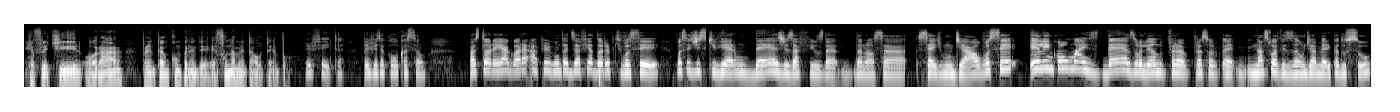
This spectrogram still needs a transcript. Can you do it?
refletir, orar, para então compreender. É fundamental o tempo. Perfeita, perfeita colocação. Pastorei agora a pergunta desafiadora, porque você, você disse que vieram 10 desafios da, da nossa sede mundial. Você elencou mais 10 olhando para sua, é, na sua visão de América do Sul.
